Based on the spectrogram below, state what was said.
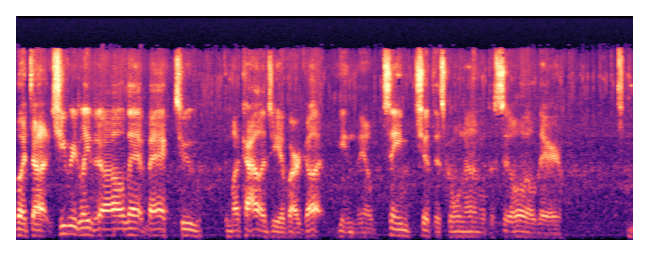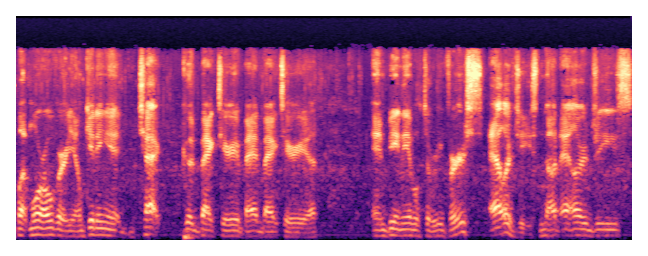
But uh, she related all that back to the mycology of our gut, being, you know, same shit that's going on with the soil there. But moreover, you know, getting it checked good bacteria, bad bacteria, and being able to reverse allergies, nut allergies,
